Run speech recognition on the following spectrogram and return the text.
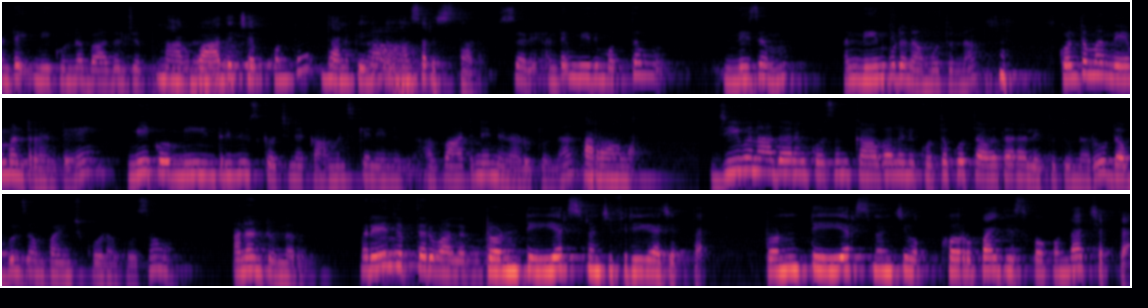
అంటే మీకున్న బాధలు చెప్పు నాకు బాధ చెప్పుకుంటే దానికి ఆన్సర్ ఇస్తాడు. సరే అంటే మీది మొత్తం నిజం. అని నేను కూడా నమ్ముతున్నా. కొంతమంది ఏమంటారంటే మీకు మీ ఇంటర్వ్యూస్కి వచ్చిన కామెంట్స్కే నేను వాటినే నేను అడుగుతున్నా. పర్వాలా. జీవనాధారం కోసం కావాలని కొత్త కొత్త అవతారాలు ఎత్తుతున్నారు డబ్బులు సంపాదించుకోవడం కోసం అని అంటున్నారు. మరి ఏం చెప్తారు వాళ్ళకు? ట్వంటీ ఇయర్స్ నుంచి ఫ్రీగా చెప్పా. ట్వంటీ ఇయర్స్ నుంచి ఒక్క రూపాయి తీసుకోకుండా చెప్పా.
